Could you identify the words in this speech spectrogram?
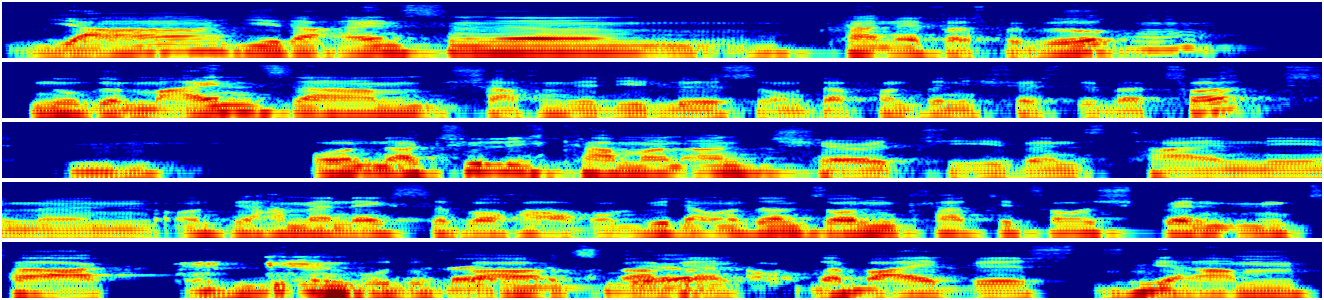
ja, jeder Einzelne kann etwas bewirken. Nur gemeinsam schaffen wir die Lösung. Davon bin ich fest überzeugt. Mhm. Und natürlich kann man an Charity-Events teilnehmen. Und wir haben ja nächste Woche auch wieder unseren Sonnenklar TV Spendentag, mhm. wo du Fabian auch dabei bist. Mhm. Wir haben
